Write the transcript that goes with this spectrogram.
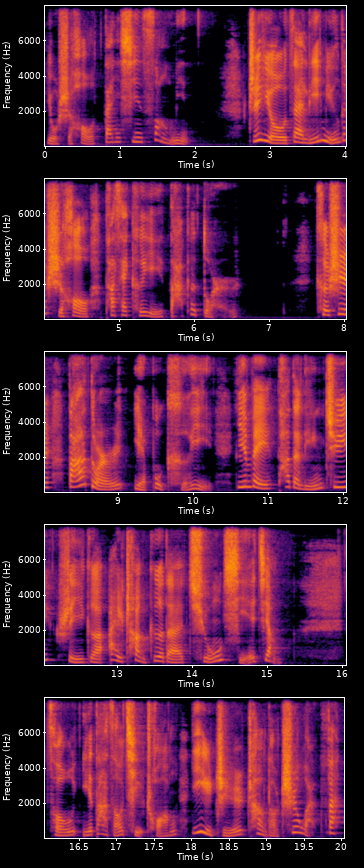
有时候担心丧命。只有在黎明的时候，他才可以打个盹儿。可是打盹儿也不可以，因为他的邻居是一个爱唱歌的穷鞋匠，从一大早起床，一直唱到吃晚饭。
